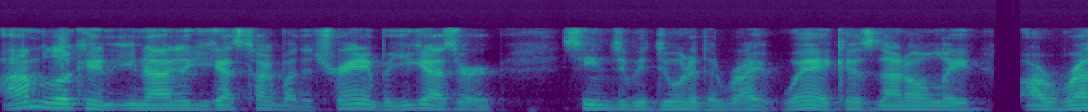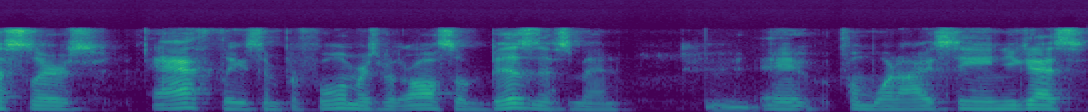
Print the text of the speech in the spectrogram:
I'm looking, you know, I know you guys talk about the training, but you guys are seem to be doing it the right way. Because not only are wrestlers athletes and performers, but they're also businessmen. Mhm. And from what I've seen, you guys,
